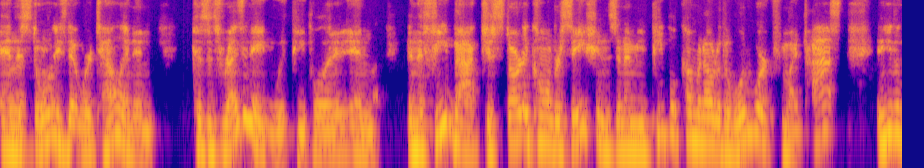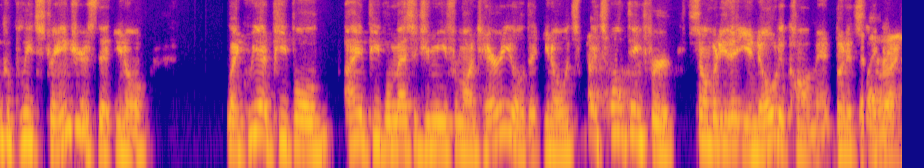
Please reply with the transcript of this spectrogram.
and the stories that we're telling, and because it's resonating with people and and and the feedback just started conversations. And i mean people coming out of the woodwork from my past and even complete strangers that you know like we had people i had people messaging me from ontario that you know it's it's one thing for somebody that you know to comment but it's like right,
